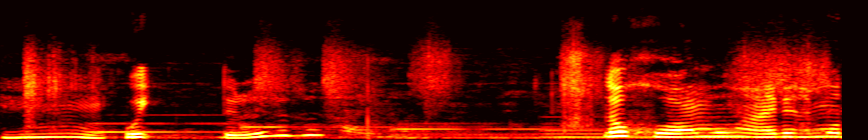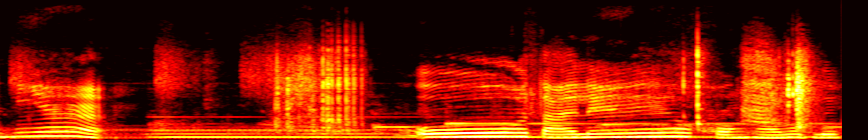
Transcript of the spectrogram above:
อืมอุ้ยเดี๋ยวๆแล้วของผมหายไปไหนหมดเนี่ย โอ้ ตายแล้ว ของหายหมดเลย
